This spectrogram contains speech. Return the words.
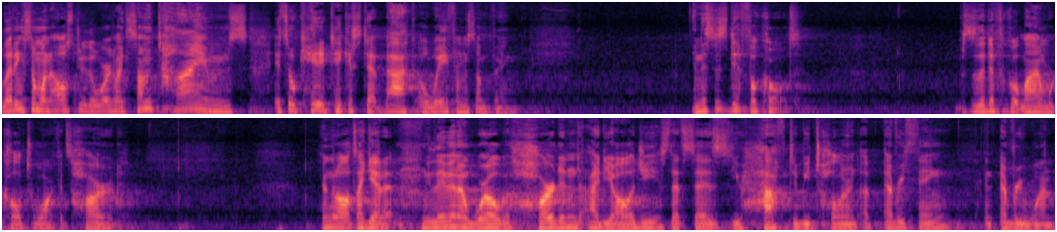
letting someone else do the work. Like sometimes it's okay to take a step back away from something. And this is difficult. This is a difficult line we're called to walk. It's hard. Young adults, I get it. We live in a world with hardened ideologies that says you have to be tolerant of everything and everyone.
